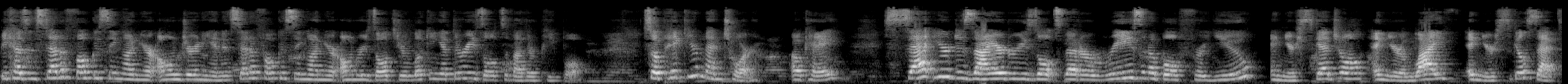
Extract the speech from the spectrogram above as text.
Because instead of focusing on your own journey and instead of focusing on your own results, you're looking at the results of other people. So pick your mentor, okay? Set your desired results that are reasonable for you and your schedule and your life and your skill sets.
